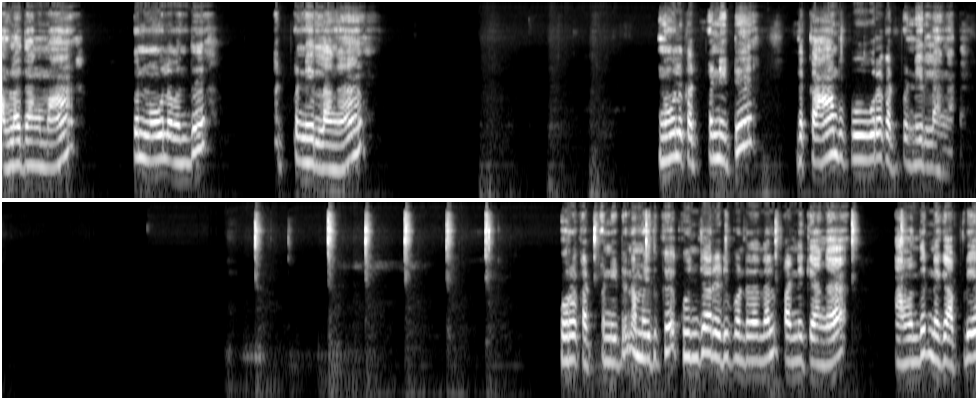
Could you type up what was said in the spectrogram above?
அவ்வளோதாங்கம்மா இப்போ நூலை வந்து கட் பண்ணிடலாங்க. நூலை கட் பண்ணிவிட்டு இந்த காம்பு பூரா கட் பண்ணிடலாங்க. பூரா கட் பண்ணிவிட்டு நம்ம இதுக்கு குஞ்சா ரெடி பண்ணுறதா இருந்தாலும் பண்ணிக்காங்க. நான் வந்து இன்றைக்கி அப்படியே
